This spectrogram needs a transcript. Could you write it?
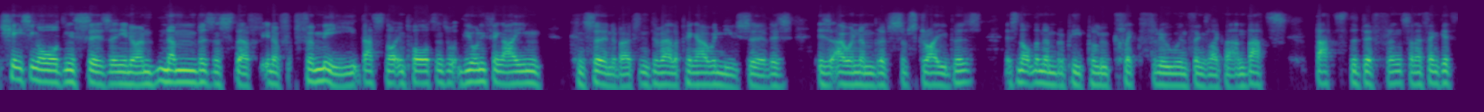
chasing audiences and you know and numbers and stuff you know f- for me that's not important. The only thing i'm concerned about in developing our new service is our number of subscribers. It's not the number of people who click through and things like that. And that's that's the difference. And i think it's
